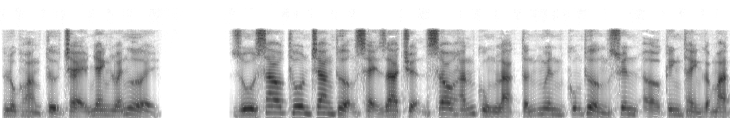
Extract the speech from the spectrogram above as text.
lục hoàng tử chạy nhanh lóe người. Dù sao thôn trang thượng xảy ra chuyện sau hắn cùng lạc tấn nguyên cũng thường xuyên ở kinh thành gặp mặt,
